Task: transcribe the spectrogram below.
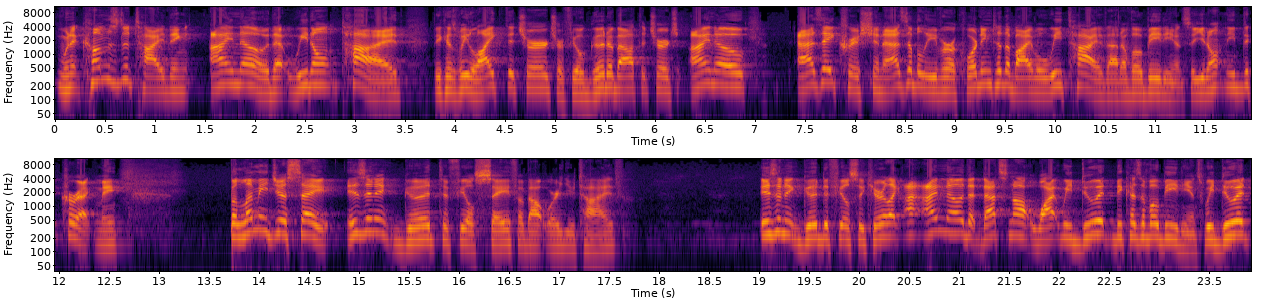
when it comes to tithing, I know that we don't tithe because we like the church or feel good about the church. I know as a Christian, as a believer, according to the Bible, we tithe out of obedience. So you don't need to correct me. But let me just say, isn't it good to feel safe about where you tithe? Isn't it good to feel secure? Like, I, I, know that that's not why we do it because of obedience. We do it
